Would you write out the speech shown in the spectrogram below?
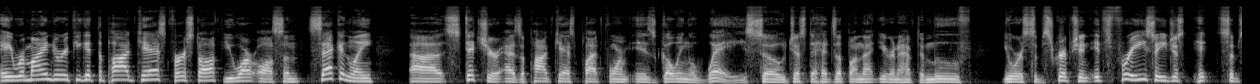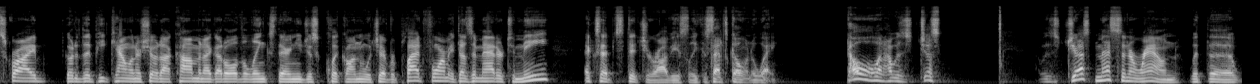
A reminder if you get the podcast, first off, you are awesome. Secondly, uh, Stitcher as a podcast platform is going away. So just a heads up on that, you're going to have to move your subscription. It's free, so you just hit subscribe, go to the PeteKalinershow.com, and I got all the links there, and you just click on whichever platform. It doesn't matter to me, except Stitcher, obviously, because that's going away. Oh, and I was just I was just messing around with the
